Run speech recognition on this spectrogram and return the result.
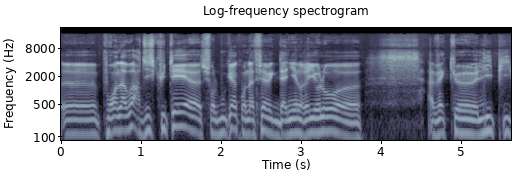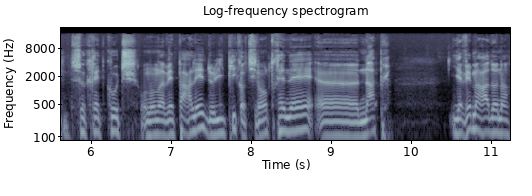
Euh, pour en avoir discuté sur le bouquin qu'on a fait avec Daniel Riolo, avec Lippi, secret de coach, on en avait parlé de Lippi quand il entraînait Naples. Il y avait Maradona.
